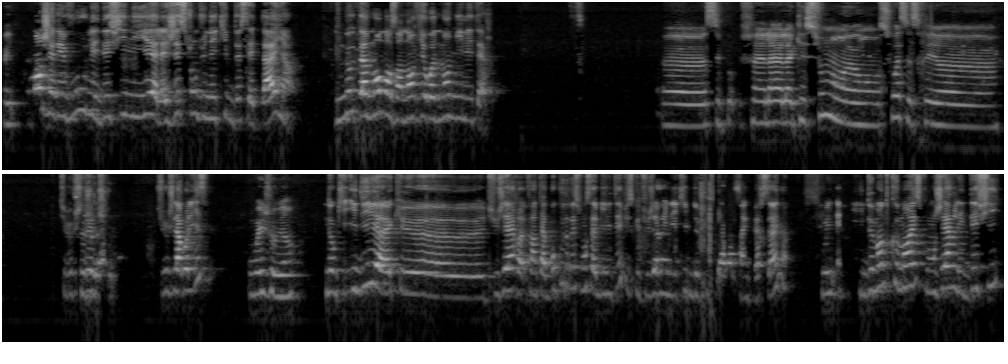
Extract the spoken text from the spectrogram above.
Comment gérez-vous les défis liés à la gestion d'une équipe de cette taille, notamment dans un environnement militaire euh, la, la, question en, soi, ce serait. Euh, tu, veux que je, tu veux que je la relise? Oui, je veux bien. Donc, il dit euh, que tu gères, enfin, tu as beaucoup de responsabilités puisque tu gères une équipe de plus de 45 personnes. Oui. il demande comment est-ce qu'on gère les défis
